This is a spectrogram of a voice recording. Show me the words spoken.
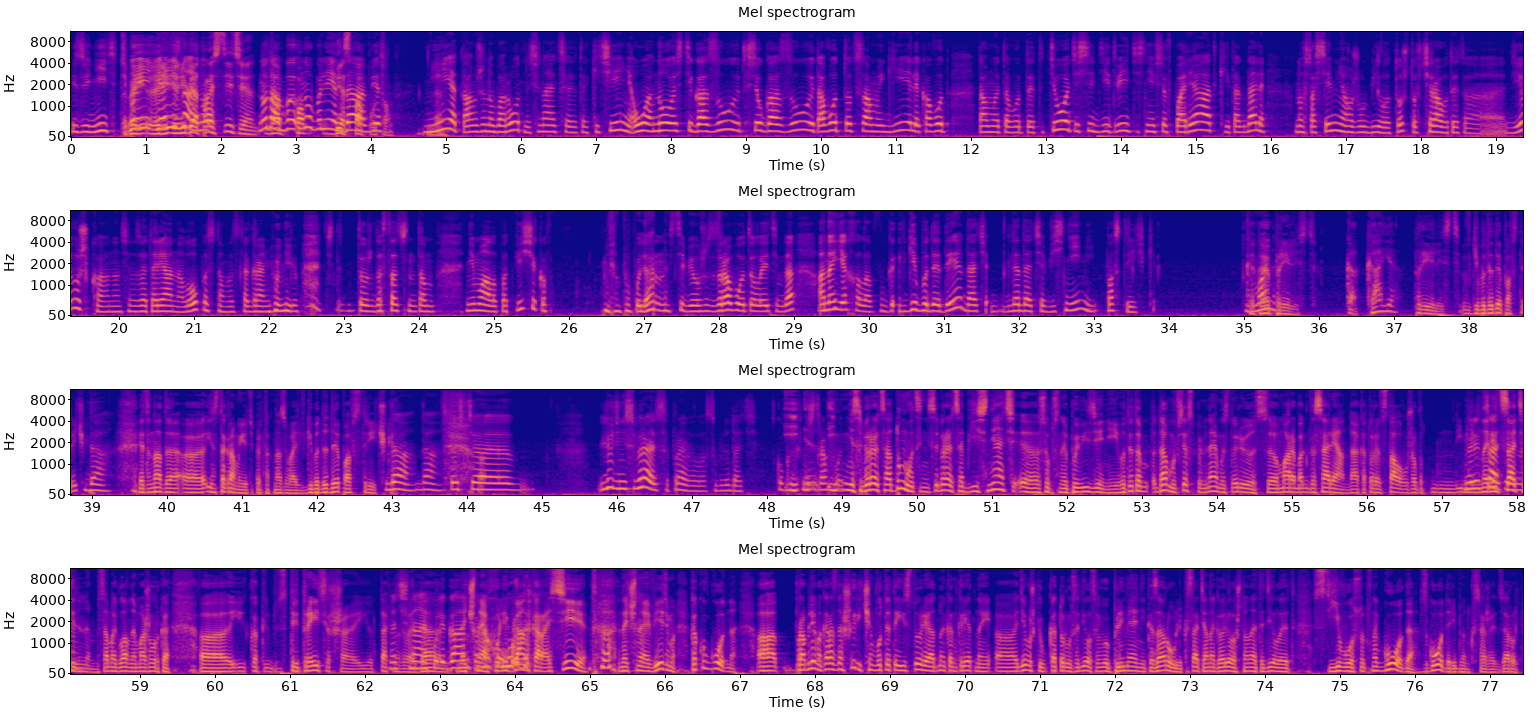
извините. Типа, ну, я, я не ребят, знаю, ну, простите. Ну, да, там, по, ну, блин, без да, попутал. без... Нет, да. там же наоборот начинается это кичение. О, новости газуют, все газует, а вот тот самый гелик, а вот там это вот эта тетя сидит, видите, с ней все в порядке и так далее. Но совсем меня уже убило то, что вчера вот эта девушка, она себя называет Ариана Лопес, там в Инстаграме у нее тоже достаточно там немало подписчиков, популярность себе уже заработала этим, да, она ехала в, в ГИБДД дача, для дачи объяснений по встречке. Нормально? Какая прелесть. Какая прелесть. В ГИБДД по встречке? Да. Это надо, э, Инстаграм ее теперь так называть, в ГИБДД по встречке. Да, да. То есть э, люди не собираются правила соблюдать. Сколько и, их не штрафуют? И не собираются одумываться, не собираются объяснять э, собственное поведение. И вот это, да, мы все вспоминаем историю с Марой Багдасарян, да, которая стала уже вот именно нарицательным. Самая главная мажорка, э, и как стритрейсерша, ее так Ночная называют. Да? Хулиганка, Ночная хулиганка России, ночная ведьма, как угодно. А, проблема гораздо шире, чем вот эта история одной конкретной а, девушки, которая усадила своего племянника за руль. Кстати, она говорила, что она это делает с его, собственно, года. С года ребенка сажает за руль.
